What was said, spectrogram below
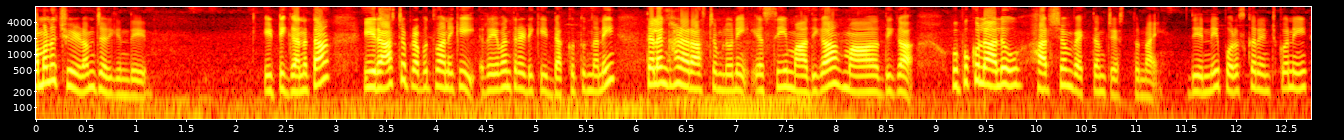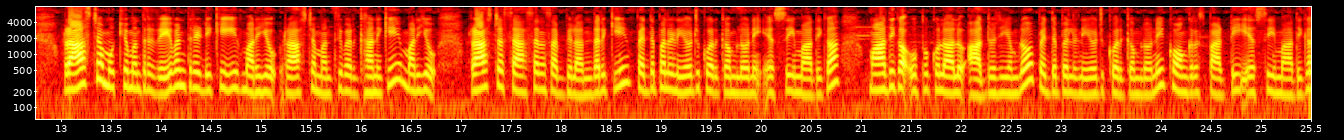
అమలు చేయడం జరిగింది. ఇట్టి ఘనత ఈ రాష్ట్ర ప్రభుత్వానికి రేవంత్ రెడ్డికి దక్కుతుందని తెలంగాణ రాష్ట్రంలోని ఎస్సీ మాదిగ మాదిగ ఉపకులాలు హర్షం వ్యక్తం చేస్తున్నాయి. దీన్ని పురస్కరించుకొని రాష్ట్ర ముఖ్యమంత్రి రేవంత్ రెడ్డికి మరియు రాష్ట్ర మంత్రివర్గానికి మరియు రాష్ట్ర శాసనసభ్యులందరికీ పెద్దపల్లి నియోజకవర్గంలోని ఎస్సీ మాదిగ మాదిగ ఉపకులాలు ఆధ్వర్యంలో పెద్దపల్లి నియోజకవర్గంలోని కాంగ్రెస్ పార్టీ ఎస్సీ మాదిగ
